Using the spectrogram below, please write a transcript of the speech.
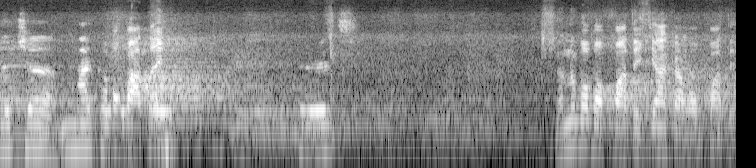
That uh, Michael. There is. Nanu bapa pate kya ka bapa pate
